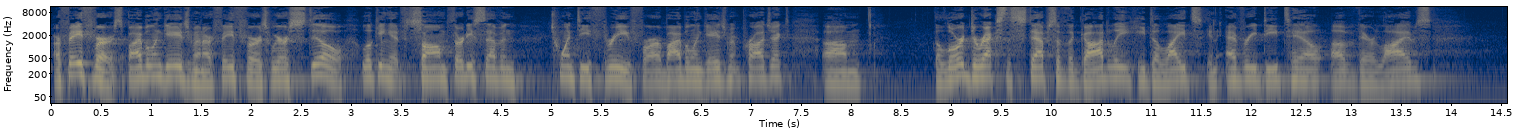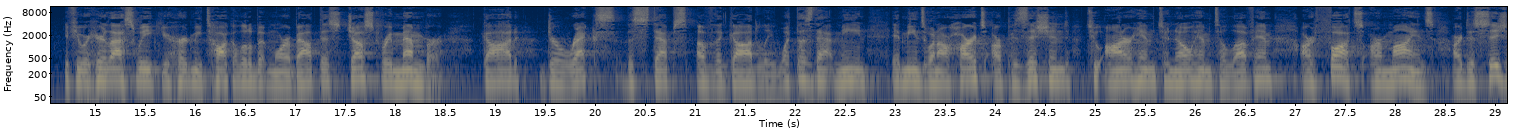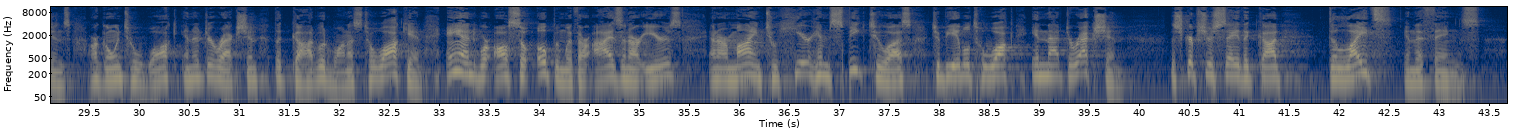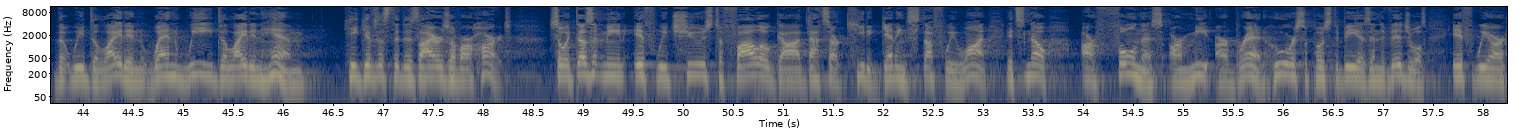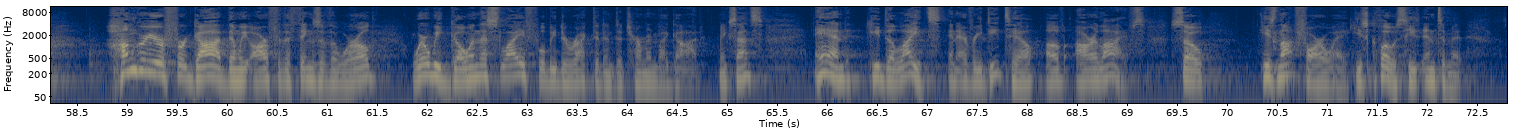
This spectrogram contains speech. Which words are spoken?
Our faith verse, Bible engagement, our faith verse. We are still looking at Psalm 37 23 for our Bible engagement project. Um, the Lord directs the steps of the godly, He delights in every detail of their lives. If you were here last week, you heard me talk a little bit more about this. Just remember God directs the steps of the godly. What does that mean? It means when our hearts are positioned to honor Him, to know Him, to love Him, our thoughts, our minds, our decisions are going to walk in a direction that God would want us to walk in. And we're also open with our eyes and our ears and our mind to hear Him speak to us to be able to walk in that direction. The scriptures say that God delights in the things that we delight in. When we delight in Him, He gives us the desires of our heart. So it doesn't mean if we choose to follow God, that's our key to getting stuff we want. It's no, our fullness, our meat, our bread, who we're supposed to be as individuals. If we are hungrier for God than we are for the things of the world, where we go in this life will be directed and determined by God. Make sense? And He delights in every detail of our lives. So He's not far away, He's close, He's intimate.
